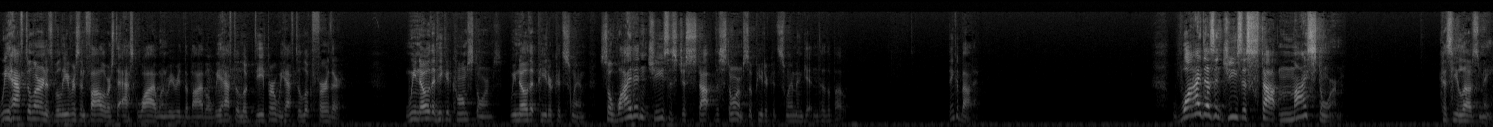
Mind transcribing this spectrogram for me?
We have to learn as believers and followers to ask why when we read the Bible. We have to look deeper, we have to look further. We know that he could calm storms. We know that Peter could swim. So why didn't Jesus just stop the storm so Peter could swim and get into the boat? Think about it. Why doesn't Jesus stop my storm? Because he loves me.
